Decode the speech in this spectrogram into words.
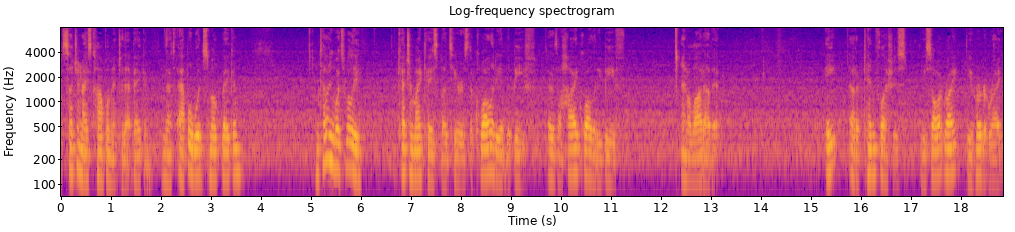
Such a nice complement to that bacon. And that's applewood smoked bacon. I'm telling you what's really catching my taste buds here is the quality of the beef. That is a high quality beef and a lot of it. 8 out of 10 flushes. You saw it right, you heard it right.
